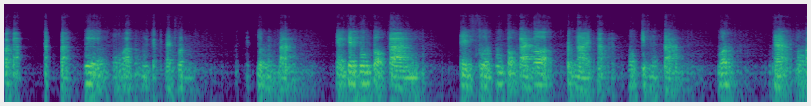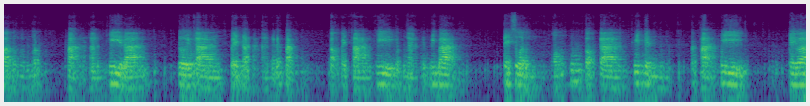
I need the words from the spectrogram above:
ประกาศต่างๆ เพื่อขอความร่วมมือจากประชาชนในส่วนต่างๆ อย่างเช่นผู้ประกอบการในส่วนผู้ประกอบการก็จำหน่ายอาหารของกินต่างๆงด นะขอความร่วมมืองดทานอาหารที่ร้าน โดยการไปทานอาหารแล้วก็ตักกลับไปทานที่ทำงานที่บ้าน ในส่วนของผู้ประกอบการที่เป็นสถานที่ไม่ว่า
